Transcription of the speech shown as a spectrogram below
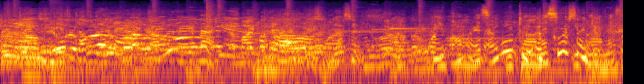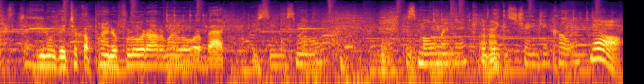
Lift up the lamp. It back. Doesn't look. You promise? You promise? Of course you I do. promise? Say, you know, they took a pint of fluid out of my lower back. You see this mole? This mole on my neck? You uh-huh. think it's changing color? No.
